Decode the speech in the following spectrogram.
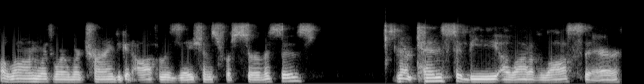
along with when we're trying to get authorizations for services, there tends to be a lot of loss there.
